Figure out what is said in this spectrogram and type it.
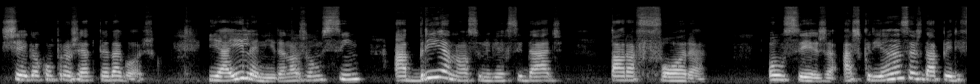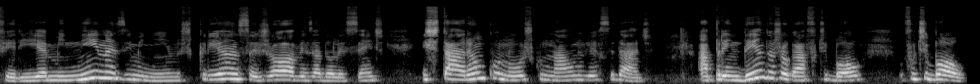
chega com o projeto pedagógico. E aí, Lenira, nós vamos sim abrir a nossa universidade para fora. Ou seja, as crianças da periferia, meninas e meninos, crianças, jovens, adolescentes, estarão conosco na universidade, aprendendo a jogar futebol. O futebol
